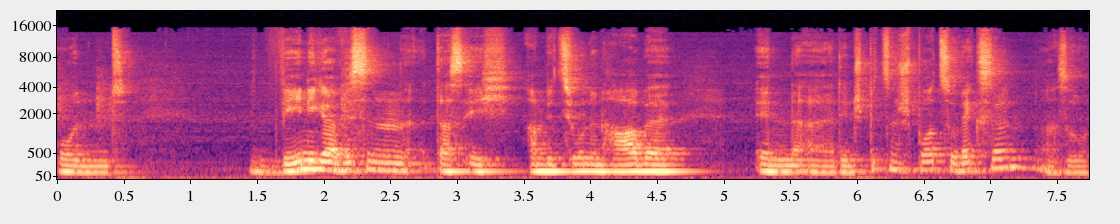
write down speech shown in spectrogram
Und weniger wissen, dass ich Ambitionen habe, in äh, den Spitzensport zu wechseln. Also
